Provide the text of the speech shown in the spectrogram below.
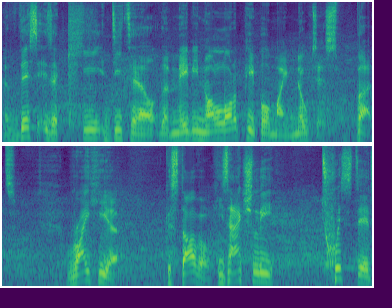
Now, this is a key detail that maybe not a lot of people might notice, but right here, Gustavo, he's actually twisted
